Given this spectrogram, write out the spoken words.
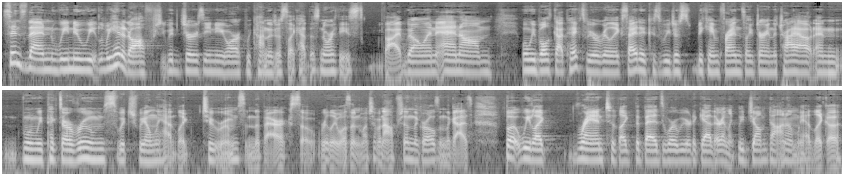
since then we knew we, we hit it off with Jersey, New York. We kind of just like had this Northeast vibe going. And, um, when we both got picked, we were really excited because we just became friends like during the tryout. And when we picked our rooms, which we only had like two rooms in the barracks, so really wasn't much of an option, the girls and the guys. But we like ran to like the beds where we were together and like we jumped on them. We had like a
